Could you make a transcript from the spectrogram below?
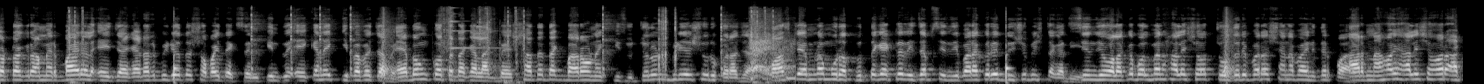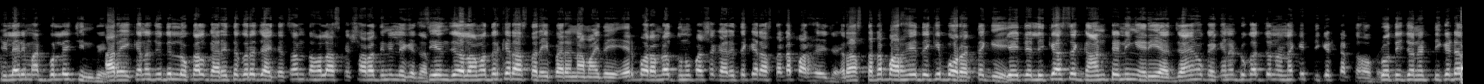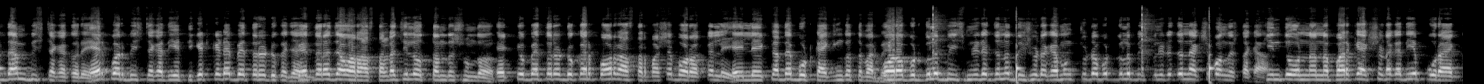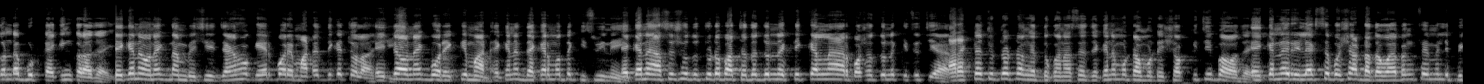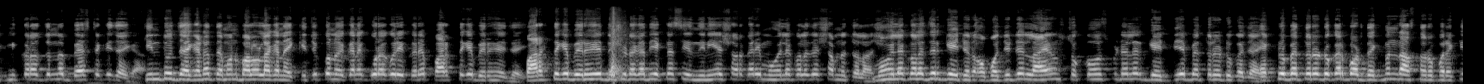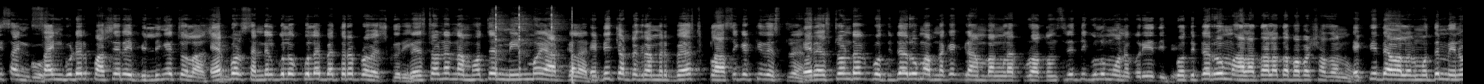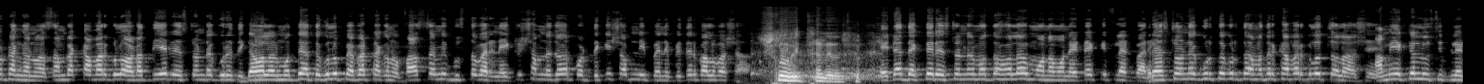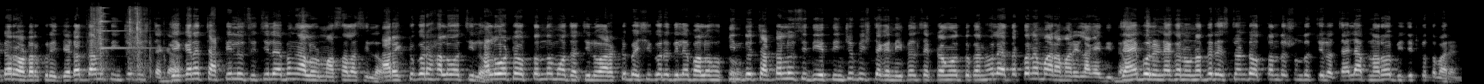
চট্টগ্রামের ভাইরাল এই জায়গাটার ভিডিও তো সবাই দেখছেন, কিন্তু এখানে কীভাবে যাবে এবং কত টাকা লাগবে, সাথে থাকবে আরও অনেক কিছু। চলুন ভিডিও শুরু করা যায় ফার্স্টে আমরা মুরাদপুর থেকে একটা রিজার্ভ সিএনজি ভাড়া করে দুইশো বিশ টাকা দিই সিএনজি ওয়ালাকে বলবেন, হালি শহর চৌধুরীপাড়া সেনাবাহিনীদের পার আর না হয় হালি শহর আর্টিলারি মাঠ বললেই চিনবে। আর এখানে যদি লোকাল গাড়িতে করে যাইতে চান, তাহলে আজকে সারাদিনই লেগে যাবে। সিএনজি ওয়ালা আমাদেরকে রাস্তার এই পারে নামাই দেয়। এরপর আমরা দুনো পাশে গাড়ি থেকে রাস্তাটা পার হয়ে যায় রাস্তাটা পার হয়ে দেখি বড় একটা গেট গেটে লিখে আছে, গান ট্রেনিং এরিয়া। যাই হোক, এখানে ঢোকার জন্য নাকি টিকিট কাটতে হবে। প্রতিজনের টিকিটের দাম বিশ টাকা করে। এরপর বিশ টাকা দিয়ে টিকিট কেটে ভেতরে ঢুকে যায়। ভেতরে যাওয়ার রাস্তাটা ছিল অত্যন্ত সুন্দর। একটু ভেতরে ঢোকার পর রাস্তার পাশে বড় একটা লেক এই লেকটাতে বুট কাইকিং করতে পারবে। বড় বুটগুলো বিশ মিনিটের জন্য দুইশো টাকা এবং ছোট বুটগুলো বিশ মিনিটের জন্য একশো পঞ্চাশ টাকা। কিন্তু অন্যান্য পার্কে একশো টাকা দিয়ে পুরো এক ঘণ্টা বুট কাইকিং করা যায়। এখানে অনেক দাম বেশি। যাই হোক এরপরে মাঠের দিকে চলে আসে। এটা অনেক বড় একটি মাঠ। এখানে দেখার মতো কিছুই নেই। এখানে আছে শুধু ছোট বাচ্চাদের জন্য একটি খেলনা আর বসার জন্য কিছু চেয়ার আর একটা ছোট টঙের দোকান আছে যেখানে মোটামুটি সবকিছুই পাওয়া যায়। এখানে রিল্যাক্সে বসে আড্ডা দেওয়া এবং ফ্যামিলি পিকনিক করার জন্য বেস্ট একটি জায়গা। কিন্তু জায়গাটা তেমন ভালো লাগে নাই। কিছুক্ষণ ওইখানে ঘোরাঘুরি করে পার্ক থেকে বের হয়ে যায় পার্ক থেকে বের হয়ে দুশো টাকা দিয়ে একটা সিএনজি নিয়ে সরকারি মহিলা কলেজের সামনে চলে মহিলা কলেজের গেটের অপোজিটে লায়ন্স চক্ষু হসপিটালের গেট দিয়ে ভেতরে ঢুকে যায় একটু ভেতরে ঢোকার পর দেখবেন রাস্তার উপর একটি সাইনবোর্ড সাইনবোর্ডের পাশের এই বিল্ডিং এ চলে এরপর স্যান্ডেলগুলো খুলে ভেতরে প্রবেশ করি। রেস্টুরেন্টের নাম হচ্ছে মিনময় আর্ট গ্যালারি এটি চট্টগ্রামের বেস্ট ক্লাসিক একটি রেস্টুরেন্ট এই রেস্টুরেন্টের প্রতিটা রুম আপনাকে গ্রাম বাংলার পুরাতন স্মৃতিগুলো মনে করিয়ে দিবে। প্রতিটা রুম আলাদা আলাদা ভাবে সাজানো। একটি দেওয়ালের মধ্যে মেনু টাঙ্গানো আছে। আমরা খাবারগুলো অর্ডার দিয়ে রেস্টুরেন্টটা ঘুরে দেখি। দেওয়ালের মধ্যে এতগুলো পেপার টাঙানো ফার্স্ট আমি বুঝতে পারি না একটু সামনে যাওয়ার পর দেখি সব নিব্বে নিব্বিদের ভালোবাসা। এটা দেখতে রেস্টুরেন্টের মতো হলেও মনে মনে এটা একটি ফ্ল্যাট বাড়ি। রেস্টুরেন্টে ঘুরতে ঘুরতে আমাদের খাবারগুলো চলে আসে। আমি একটা লুচি প্লেটার অর্ডার করি যেটার দাম তিনশো বিশ টাকা। যেখানে চারটি লুচি ছিল এবং আলুর মশলা ছিল। আর একটু করে হালুয়া ছিল। হালুয়াটা অত্যন্ত মজা ছিল আর একটু বেশি করে দিলে ভালো হতো। কিন্তু চারটা লুচি দিয়ে তিনশো বিশ টাকা নিয়ে ফেলছে টঙের দোকান হলে এতক্ষণে মারামারি লাগাই দিতে যাই বলেন এখন ওনাদের রেস্টুরেন্ট অত্যন্ত সুন্দর ছিল। চাইলে আপনারাও ভিজিট করতে পারেন।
